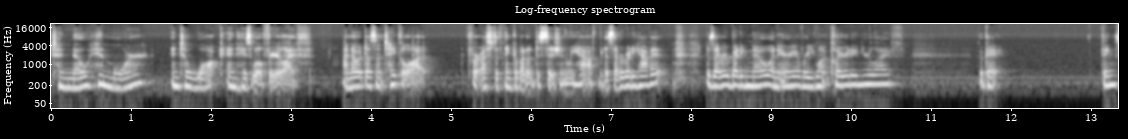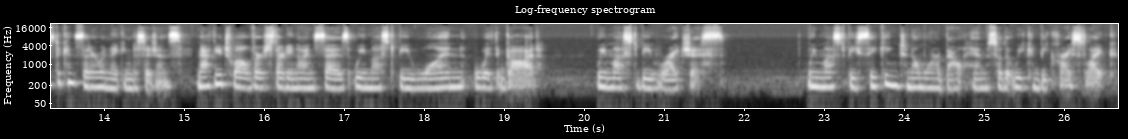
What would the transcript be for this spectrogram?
to know Him more and to walk in His will for your life. I know it doesn't take a lot for us to think about a decision we have, but does everybody have it? Does everybody know an area where you want clarity in your life? Okay, Things to consider when making decisions. Matthew 12, verse 39 says, We must be one with God. We must be righteous. We must be seeking to know more about Him so that we can be Christ like.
